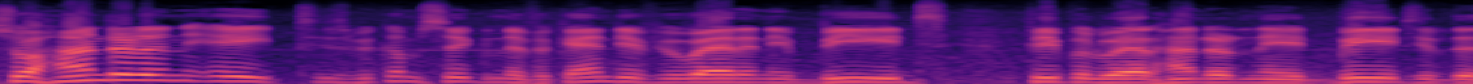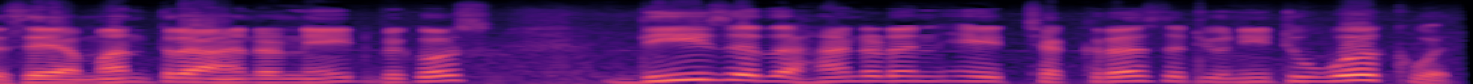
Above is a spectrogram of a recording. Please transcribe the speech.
So hundred and eight has become significant. If you wear any beads, people wear hundred and eight beads. If they say a mantra, hundred and eight, because these are the hundred and eight chakras that you need to work with.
